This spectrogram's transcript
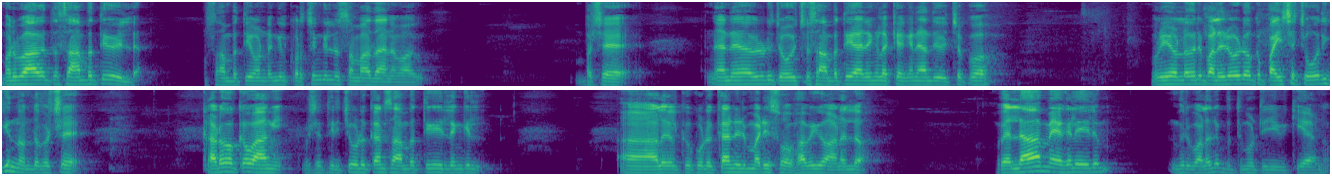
മറുഭാഗത്ത് സാമ്പത്തികമില്ല സാമ്പത്തികം ഉണ്ടെങ്കിൽ കുറച്ചെങ്കിലും സമാധാനമാകും. പക്ഷേ ഞാൻ അവരോട് ചോദിച്ചു സാമ്പത്തിക കാര്യങ്ങളൊക്കെ എങ്ങനെയാണെന്ന്? ചോദിച്ചപ്പോൾ പ്രിയമുള്ളവർ പലരോടുമൊക്കെ പൈസ ചോദിക്കുന്നുണ്ട്. പക്ഷേ കടമൊക്കെ വാങ്ങി. പക്ഷെ തിരിച്ചു കൊടുക്കാൻ സാമ്പത്തികം ഇല്ലെങ്കിൽ ആളുകൾക്ക് കൊടുക്കാനൊരു മടി സ്വാഭാവികമാണല്ലോ. അപ്പോൾ എല്ലാ മേഖലയിലും ഇവർ വളരെ ബുദ്ധിമുട്ട് ജീവിക്കുകയാണ്.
